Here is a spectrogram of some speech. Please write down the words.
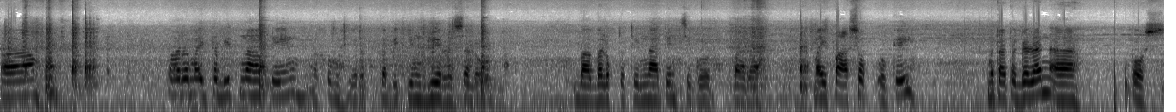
ah, para maikabit natin, ako mahirap kabit yung gear sa loob. Babaluktutin natin siguro para maipasok, okay? Matatagalan, ah, pause.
